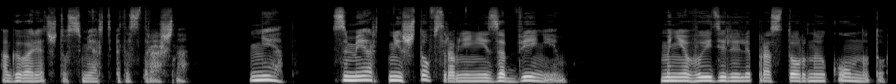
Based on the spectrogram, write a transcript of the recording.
А говорят, что смерть — это страшно. Нет, Смерть — ничто в сравнении с забвением. Мне выделили просторную комнату,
